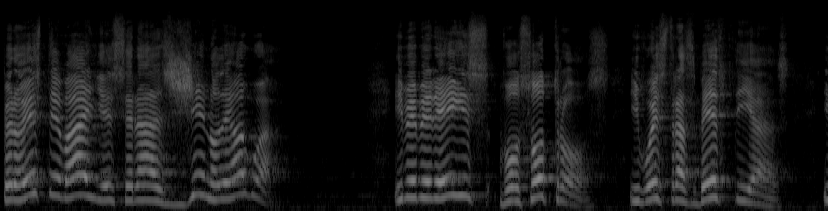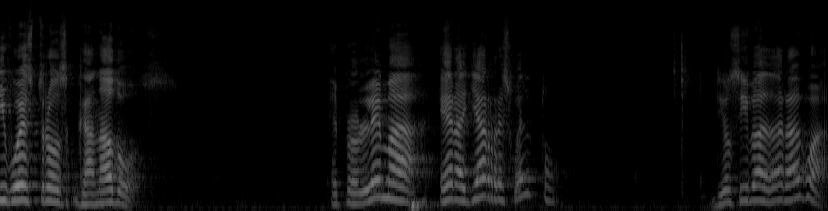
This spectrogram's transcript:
pero este valle será lleno de agua. Y beberéis vosotros y vuestras bestias y vuestros ganados. El problema era ya resuelto. Dios iba a dar agua.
